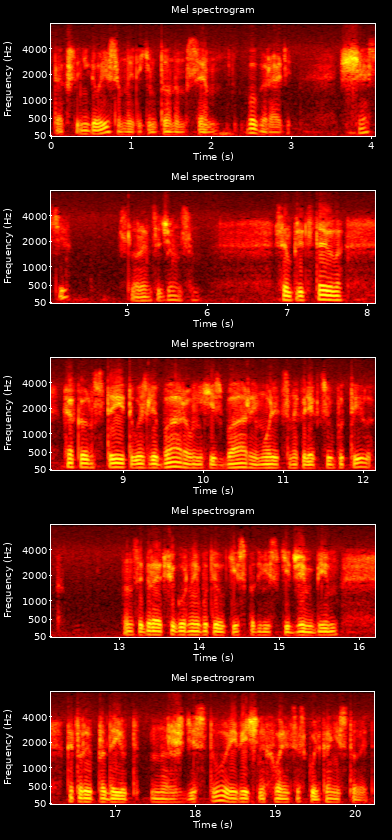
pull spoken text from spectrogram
Так что не говори со мной таким тоном, Сэм, Бога ради. Счастье? С Лоренцо Джонсом. Сэм представила, как он стоит возле бара, у них есть бар, и молится на коллекцию бутылок. Он собирает фигурные бутылки из-под виски Джим Бим, которые продают на Рождество, и вечно хвалится, сколько они стоят.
